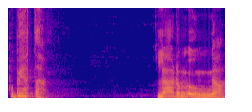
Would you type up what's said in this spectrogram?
på bete. Lär de unga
